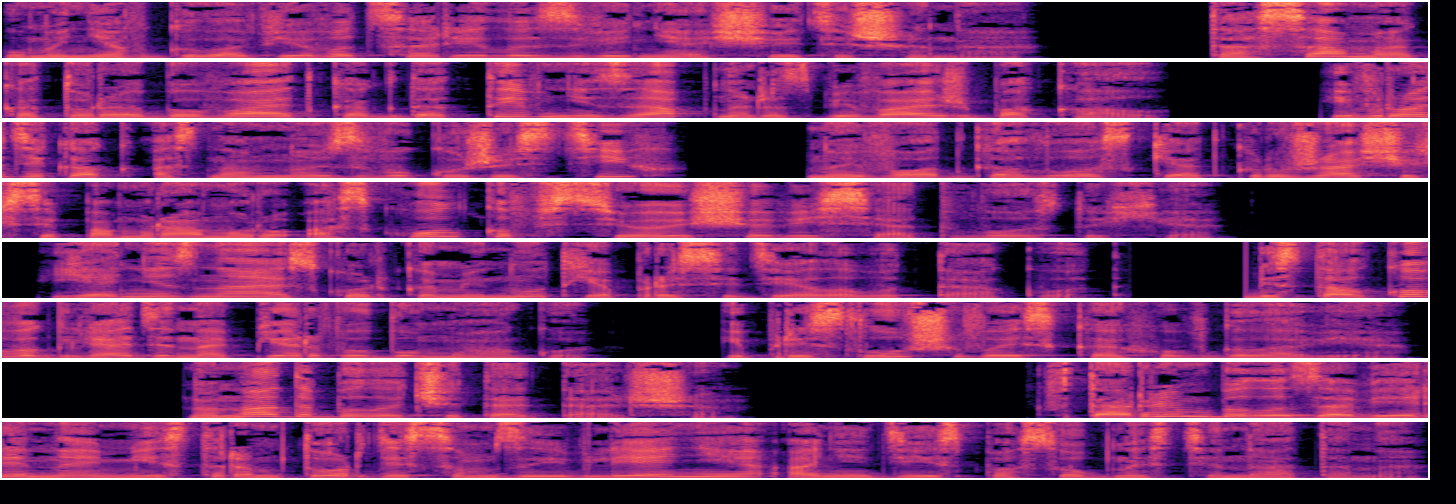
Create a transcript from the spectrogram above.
У меня в голове воцарилась звенящая тишина. Та самая, которая бывает, когда ты внезапно разбиваешь бокал, и вроде как основной звук уже стих, но его отголоски от кружащихся по мрамору осколков все еще висят в воздухе. Я не знаю, сколько минут я просидела вот так вот, бестолково глядя на первую бумагу и прислушиваясь к эху в голове. Но надо было читать дальше. Вторым было заверенное мистером Тордисом заявление о недееспособности Натана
